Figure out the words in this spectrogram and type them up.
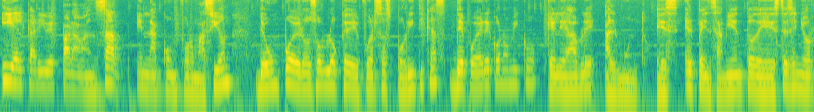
y el Caribe para avanzar en la conformación de un poderoso bloque de fuerzas políticas de poder económico que le hable al mundo. Es el pensamiento de este señor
